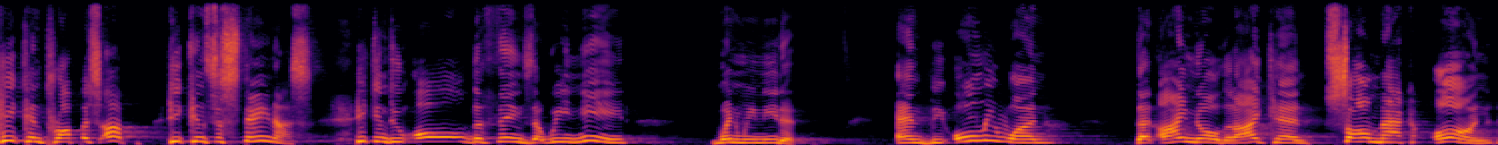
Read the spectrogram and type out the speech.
He can prop us up. He can sustain us. He can do all the things that we need when we need it. And the only one that I know that I can samak on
